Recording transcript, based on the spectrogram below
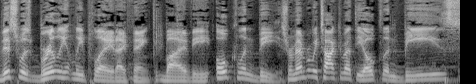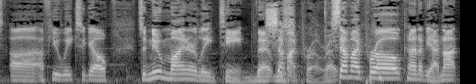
this was brilliantly played, I think, by the Oakland Bees. Remember, we talked about the Oakland Bees uh, a few weeks ago? It's a new minor league team that Semi-pro, right? Semi-pro, kind of, yeah, not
